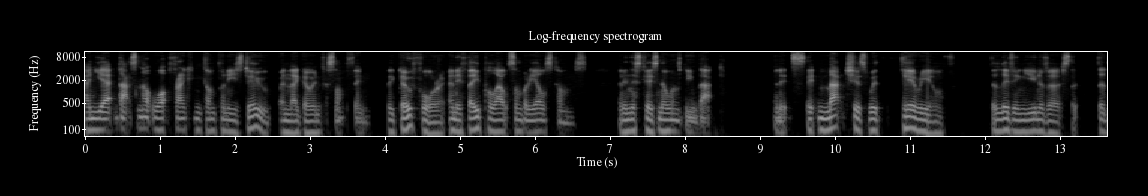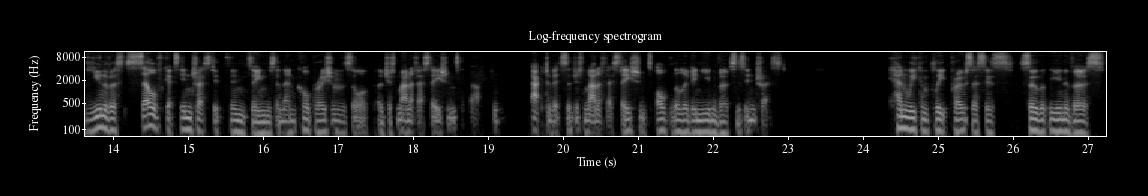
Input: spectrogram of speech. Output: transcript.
And yet, that's not what fracking companies do when they go into something. They go for it, and if they pull out, somebody else comes. And in this case, no one's been back. And it's it matches with theory of the living universe that the universe itself gets interested in things and then corporations or are just manifestations of that. Activists are just manifestations of the living universe's interest. Can we complete processes so that the universe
